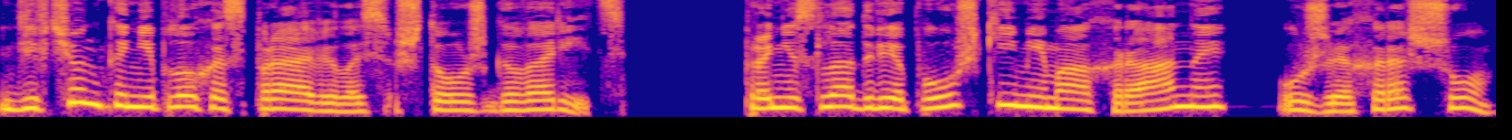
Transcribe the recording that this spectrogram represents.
Девчонка неплохо справилась, что уж говорить. Пронесла две пушки мимо охраны, уже хорошо.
